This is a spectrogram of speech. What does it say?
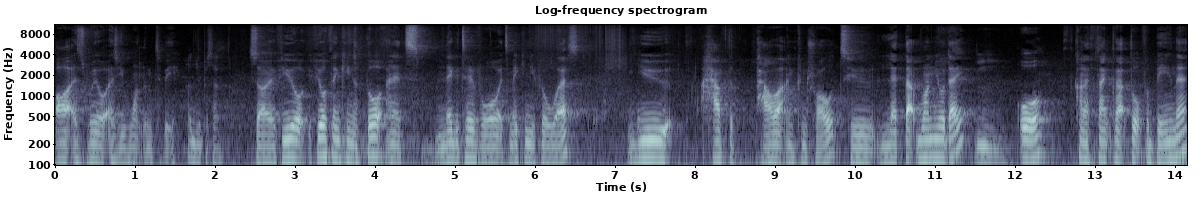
are as real as you want them to be. Hundred percent. So if you if you're thinking a thought and it's negative or it's making you feel worse, you have the power and control to let that run your day, Mm. or kind of thank that thought for being there.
